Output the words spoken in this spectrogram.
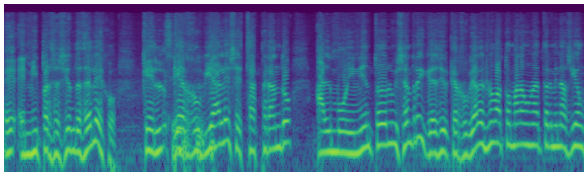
eh, en mi percepción desde lejos, que, que Rubiales está esperando al movimiento de Luis Enrique. Es decir, que Rubiales no va a tomar una determinación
